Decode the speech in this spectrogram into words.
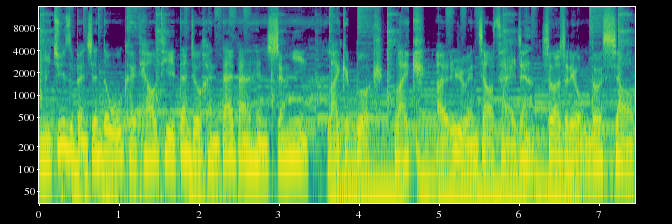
你句子本身都无可挑剔，但就很呆板、很生硬，like a book，like 啊日文教材这样。说到这里，我们都笑了。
